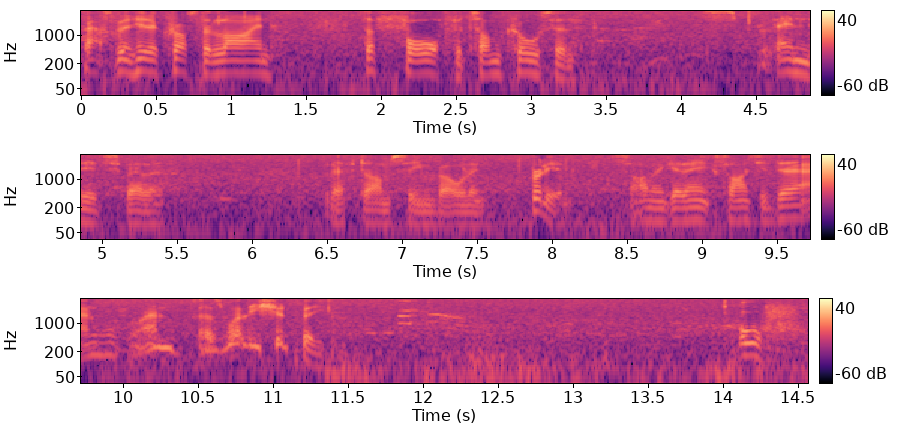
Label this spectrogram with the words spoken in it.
batsman hit across the line. It's a fourth for Tom Coulson. Splendid spell of left arm seam bowling. Brilliant. Simon getting excited there, and, and as well he should be. Oh,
